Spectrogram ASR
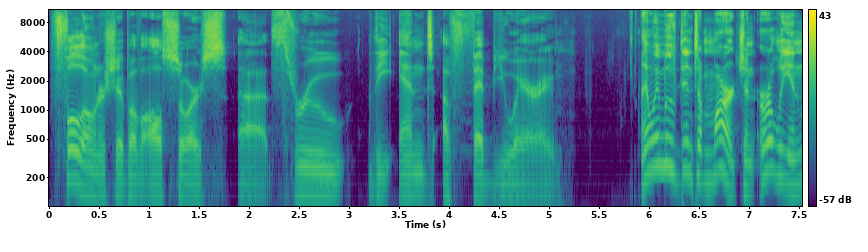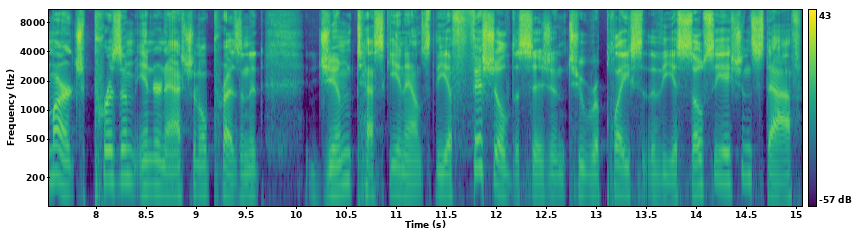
full ownership of All Source uh, through the end of February. Then we moved into March, and early in March, Prism International president Jim Teskey announced the official decision to replace the association staff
